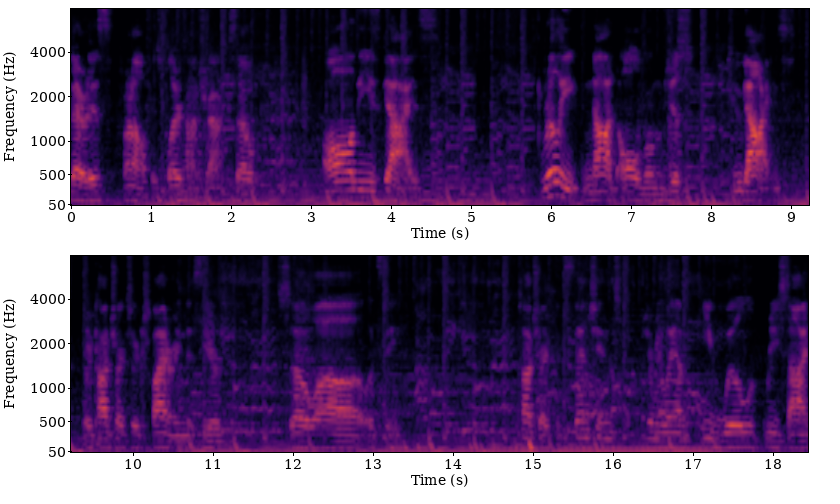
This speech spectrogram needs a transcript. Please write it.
There it is, front office, player contract. So all these guys, really not all of them, just two guys. Their contracts are expiring this year. So uh, let's see. Contract extensions. Jeremy Lamb, he will resign.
